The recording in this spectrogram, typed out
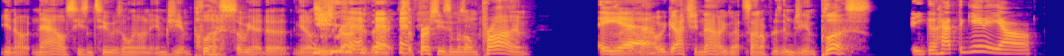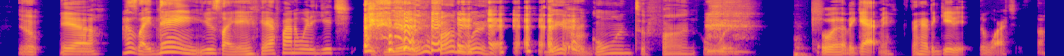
you know, now season two is only on MGM Plus, so we had to, you know, subscribe to that. Because the first season was on Prime. Like, yeah, nah, we got you now. You got to sign up for this MGM Plus. you gonna have to get it, y'all. Yep. Yeah, I was like, dang. You was like, hey, can I find a way to get you? Yeah, they gonna find a way. They are going to find a way. Well, they got me. I had to get it to watch it. So.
